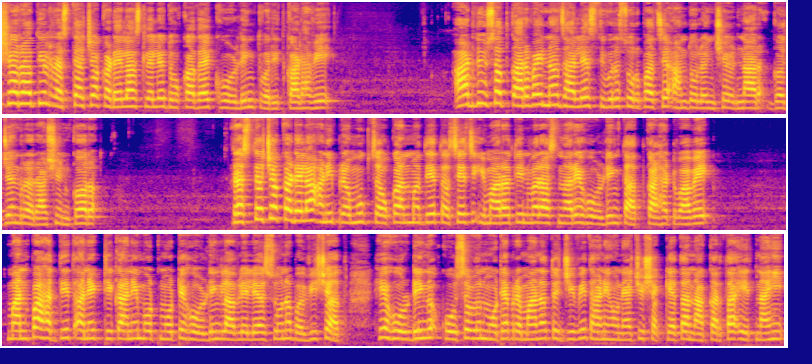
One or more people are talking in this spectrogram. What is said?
शहरातील रस्त्याच्या कडेला असलेले धोकादायक होल्डिंग त्वरित काढावे. आठ दिवसात कारवाई न झाल्यास तीव्र स्वरूपाचे आंदोलन छेडणार गजेंद्र राशीनकर. रस्त्याच्या कडेला आणि प्रमुख चौकांमध्ये तसेच इमारतींवर असणारे होल्डिंग तात्काळ हटवावे. मनपा हद्दीत अनेक ठिकाणी मोठमोठे होर्डिंग लावलेले असून भविष्यात हे होर्डिंग कोसळून मोठ्या प्रमाणात जीवितहानी होण्याची शक्यता नाकारता येत नाही.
